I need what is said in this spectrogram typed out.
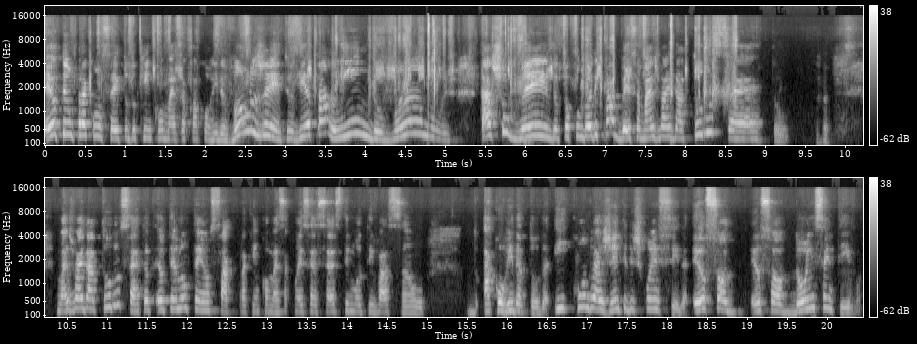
Eu tenho um preconceito do quem começa com a corrida. Vamos, gente, o dia tá lindo, vamos. Tá chovendo, tô com dor de cabeça, mas vai dar tudo certo. Mas vai dar tudo certo. Eu, não tenho saco para quem começa com esse excesso de motivação a corrida toda. E quando é gente desconhecida, eu só eu só dou incentivo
